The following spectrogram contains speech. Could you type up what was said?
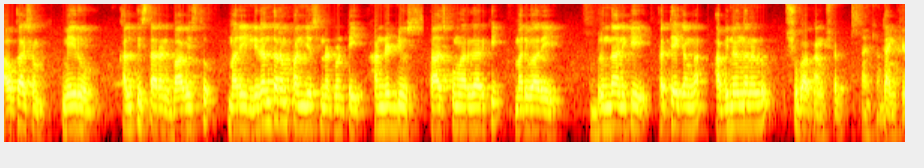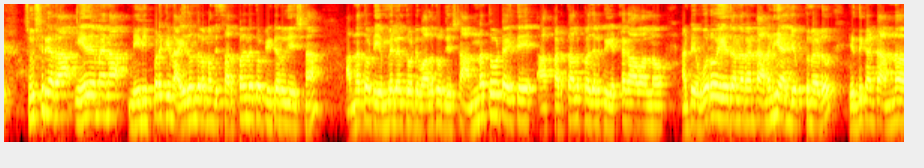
అవకాశం మీరు కల్పిస్తారని భావిస్తూ మరి నిరంతరం పనిచేస్తున్నటువంటి హండ్రెడ్ న్యూస్ రాజ్ కుమార్ గారికి మరి వారి బృందానికి ప్రత్యేకంగా అభినందనలు శుభాకాంక్షలు. థ్యాంక్ యూ థ్యాంక్ యూ చూసిరు కదా ఏదేమైనా నేను ఇప్పటికీ ఐదు వందల మంది సర్పంచ్లతో ఇంటర్వ్యూ చేసిన అన్నతోటి ఎమ్మెల్యేలతోటి వాళ్ళతో చేసిన అన్నతోటి అయితే ఆ కడతాల ప్రజలకు ఎట్లా కావాలనో అంటే ఎవరో ఏదన్నారంటే అనని అని చెప్తున్నాడు. ఎందుకంటే అన్న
